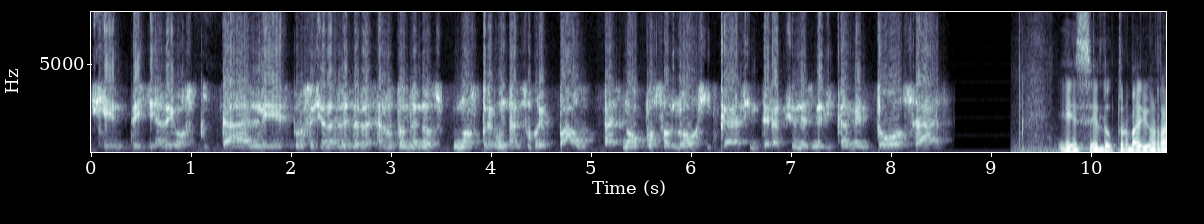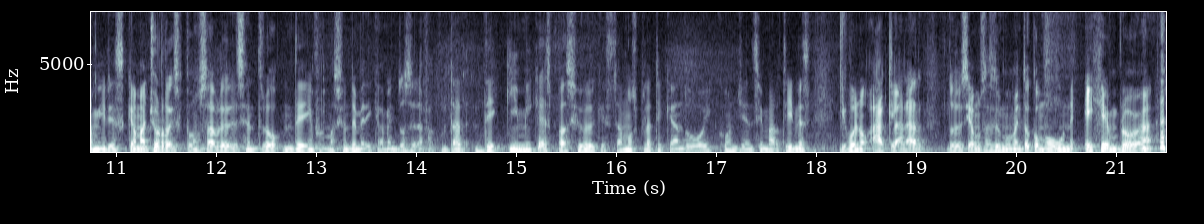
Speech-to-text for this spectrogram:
gente ya de hospitales, profesionales de la salud, donde nos, nos preguntan sobre pautas, ¿no? Posológicas, interacciones medicamentosas, es el doctor Mario Ramírez Camacho, responsable del Centro de Información de Medicamentos de la Facultad de Química, espacio del que estamos platicando hoy con Jensi Martínez. Y bueno, aclarar, lo decíamos hace un momento como un ejemplo, ¿verdad?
